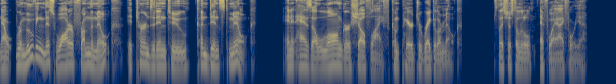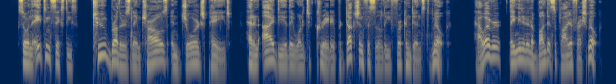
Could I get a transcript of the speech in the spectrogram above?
Now, removing this water from the milk, it turns it into condensed milk, and it has a longer shelf life compared to regular milk. So that's just a little FYI for you. So, in the 1860s, two brothers named Charles and George Page had an idea they wanted to create a production facility for condensed milk. However, they needed an abundant supply of fresh milk.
